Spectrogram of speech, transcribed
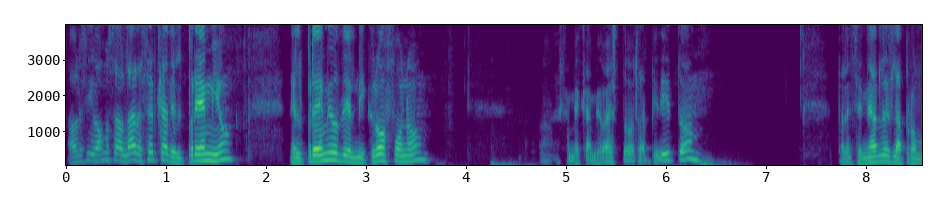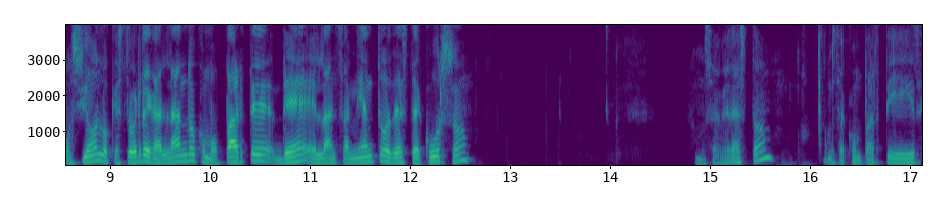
Ahora sí, vamos a hablar acerca del premio, del premio del micrófono. Déjame cambiar esto rapidito para enseñarles la promoción, lo que estoy regalando como parte del lanzamiento de este curso. Vamos a ver esto. Vamos a compartir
